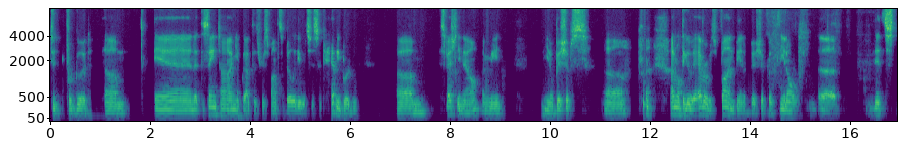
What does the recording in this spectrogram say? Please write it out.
to for good um, and at the same time, you've got this responsibility, which is a heavy burden, um, especially now. I mean, you know, bishops uh, I don't think it ever was fun being a bishop, but you know, uh, it's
